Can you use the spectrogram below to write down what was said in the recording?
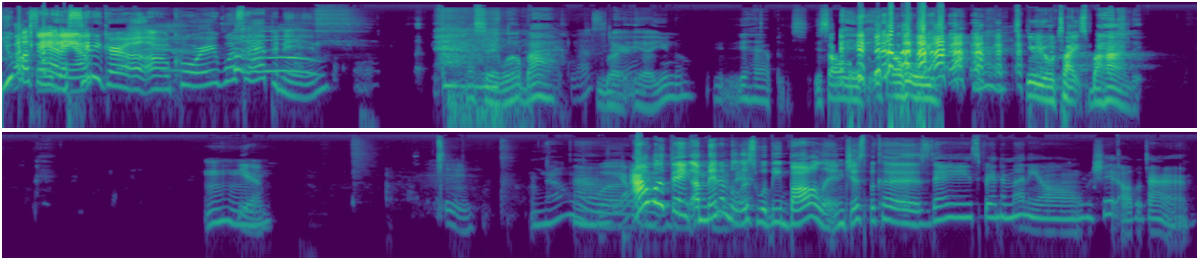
You must Okay, have had ma'am. a city girl, um, Corey. What's happening? I said, well, bye. Lackluster. But yeah, you know, it, it happens. It's always, it's always stereotypes behind it. Mhm. Yeah. Mm. No. Uh, I would would think a minimalist would be balling just because they ain't spending money on shit all the time.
